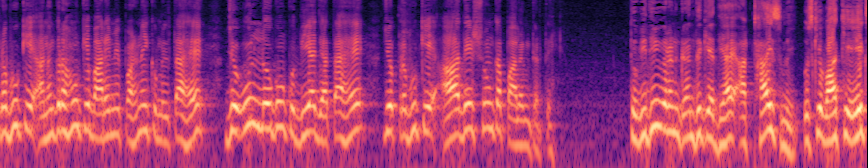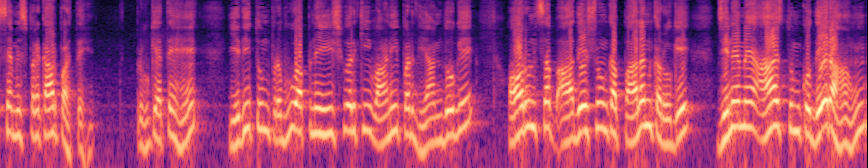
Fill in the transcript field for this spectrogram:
प्रभु के अनुग्रहों के बारे में पढ़ने को मिलता है, जो उन लोगों को दिया जाता है, जो प्रभु के आदेशों का पालन करते हैं। तो विधि वरण ग्रंथ के अध्याय 28 में उसके वाक्य एक से हम इस प्रकार पढ़ते हैं। प्रभु कहते हैं यदि तुम प्रभु अपने ईश्वर की वाणी पर ध्यान दोगे और उन सब आदेशों का पालन करोगे, जिन्हें मैं आज तुमको दे रहा हूँ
